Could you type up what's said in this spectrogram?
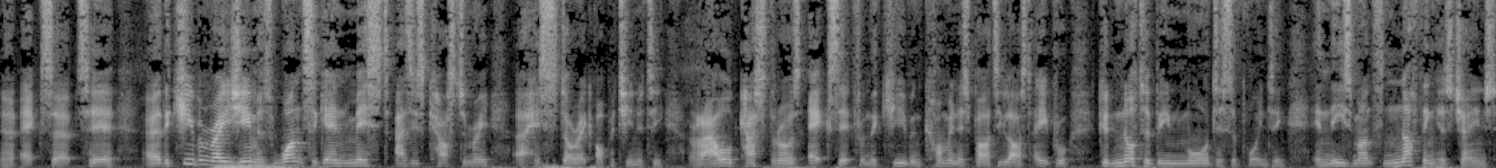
uh, excerpts here. Uh, the Cuban regime has once again missed, as is customary, a historic opportunity. Raul Castro's exit from the Cuban Communist Party last April could not have been more disappointing. In these months, nothing has changed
